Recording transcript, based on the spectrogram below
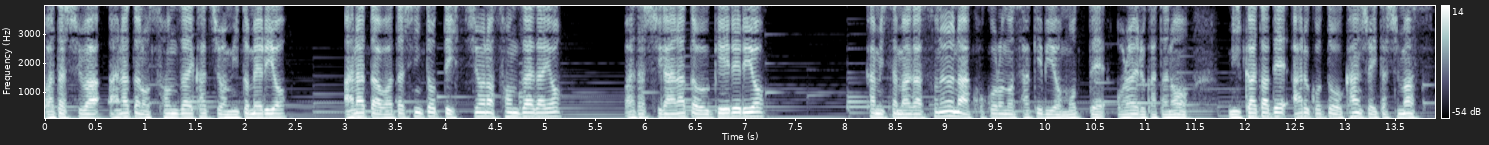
私はあなたの存在価値を認めるよあなたは私にとって必要な存在だよ。私があなたを受け入れるよ。神様がそのような心の叫びを持っておられる方の味方であることを感謝いたします。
